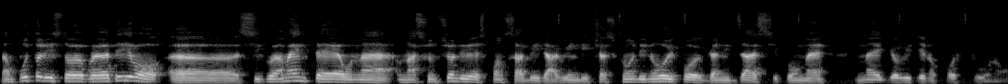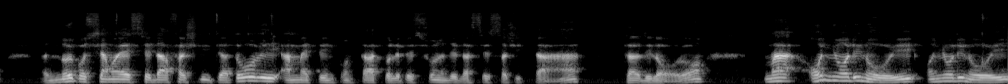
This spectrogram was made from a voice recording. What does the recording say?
da un punto di vista operativo eh, sicuramente è un'assunzione di responsabilità, quindi ciascuno di noi può organizzarsi come meglio ritiene opportuno. Eh, noi possiamo essere da facilitatori a mettere in contatto le persone della stessa città eh, tra di loro, ma ognuno di noi, ognuno di noi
